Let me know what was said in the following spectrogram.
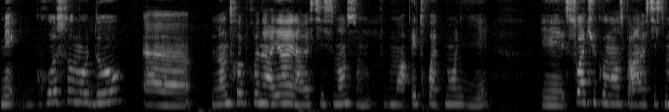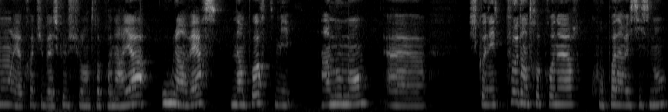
Mais grosso modo, euh, l'entrepreneuriat et l'investissement sont pour moi étroitement liés. Et soit tu commences par l'investissement et après tu bascules sur l'entrepreneuriat, ou l'inverse, n'importe, mais à un moment, je connais peu d'entrepreneurs qui n'ont pas d'investissement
